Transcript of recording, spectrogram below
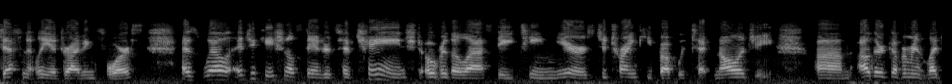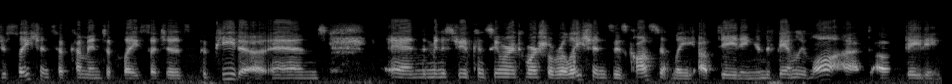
definitely a driving force. As well, educational standards have changed over the last 18 years to try and keep up with technology. Um, other government legislations have come into play, such as PIPEDA and and the Ministry of Consumer and Commercial Relations is constantly updating, and the Family Law Act updating.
